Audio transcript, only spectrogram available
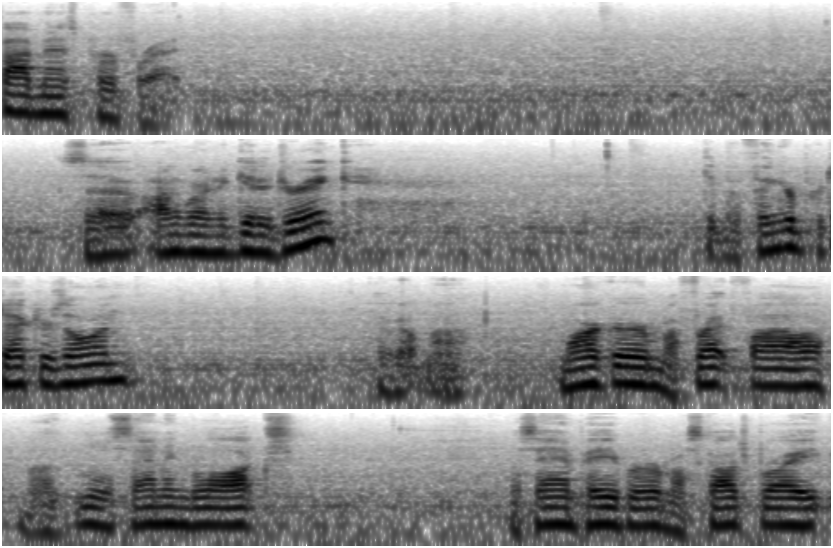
five minutes per fret. So I'm going to get a drink, get my finger protectors on. I've got my marker, my fret file, my little sanding blocks, my sandpaper, my Scotch-Brite.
